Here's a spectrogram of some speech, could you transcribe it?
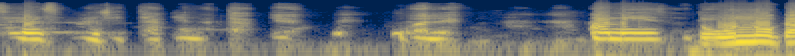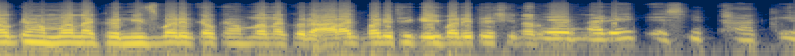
সেন্স থাকে না থাকে বলে। আমি তো অন্য কাউকে হামলা না করে নিজ বাড়ির কাউকে হামলা না করে আর এক বাড়ি থেকে এই বাড়িতে এসে না এই বাড়ি বেশি থাকে।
